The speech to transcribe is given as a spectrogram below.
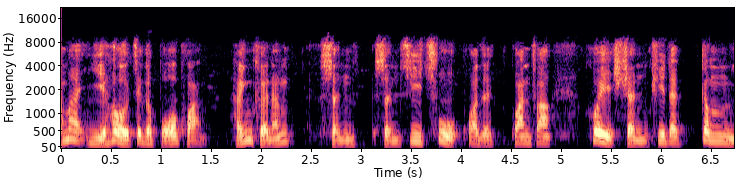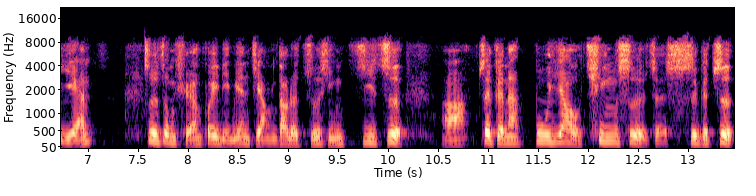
么以后这个拨款很可能审审计处或者官方会审批的更严。市政全会里面讲到的执行机制啊，这个呢不要轻视这四个字。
